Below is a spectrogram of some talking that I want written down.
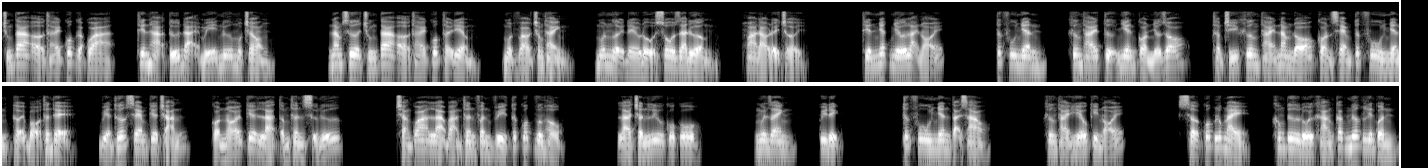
Chúng ta ở thái quốc gặp qua, thiên hạ tứ đại mỹ nữ một trong. Năm xưa chúng ta ở thái quốc thời điểm, một vào trong thành muôn người đều đổ xô ra đường, hoa đào đầy trời. Thiên nhất nhớ lại nói, tức phu nhân, khương thái tự nhiên còn nhớ rõ, thậm chí khương thái năm đó còn xem tức phu nhân cởi bỏ thân thể, biện thước xem kia chán, còn nói kia là tấm thân xử nữ. Chẳng qua là bản thân phân vì tức quốc vương hậu, là trần lưu cô cô. Nguyên danh, quy địch. Tức phu nhân tại sao? Khương thái hiếu kỳ nói, sở quốc lúc này, không tư đối kháng các nước liên quân,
